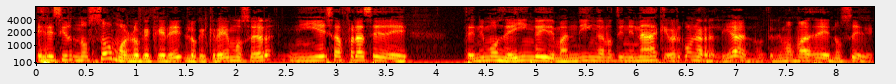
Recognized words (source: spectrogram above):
Es decir, no somos lo que, cre- lo que creemos ser, ni esa frase de tenemos de Inga y de Mandinga no tiene nada que ver con la realidad, ¿no? Tenemos más de, no sé, de,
